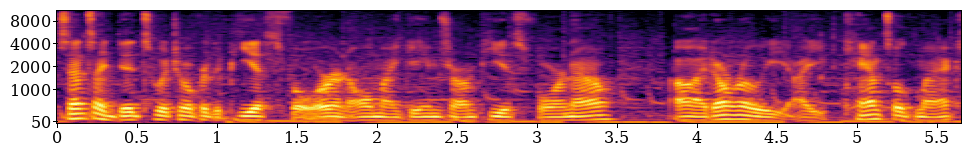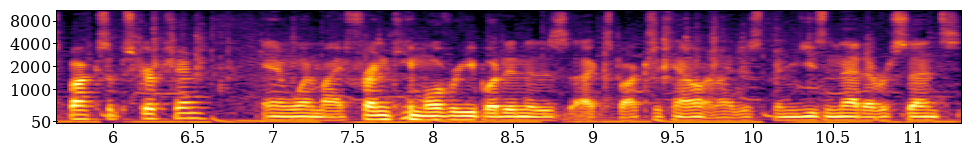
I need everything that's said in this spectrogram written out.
since I did switch over to PS4 and all my games are on PS4 now, uh, I don't really, I canceled my Xbox subscription and when my friend came over, he put in his Xbox account and I just been using that ever since.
